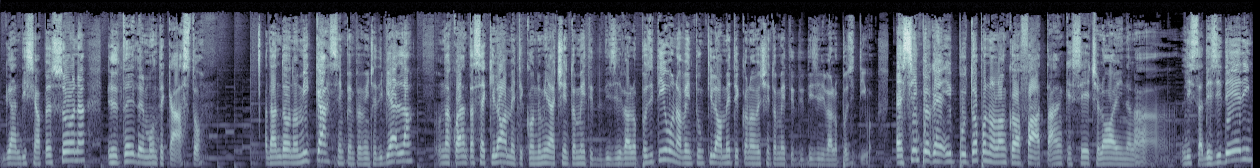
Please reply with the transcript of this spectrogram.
grandissima persona, il trail del Monte Casto. Ad Andorno Micca, sempre in provincia di Biella, una 46 km con 2100 metri di dislivello positivo, una 21 km con 900 metri di dislivello positivo. È sempre che purtroppo non l'ho ancora fatta, anche se ce l'ho nella lista desideri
